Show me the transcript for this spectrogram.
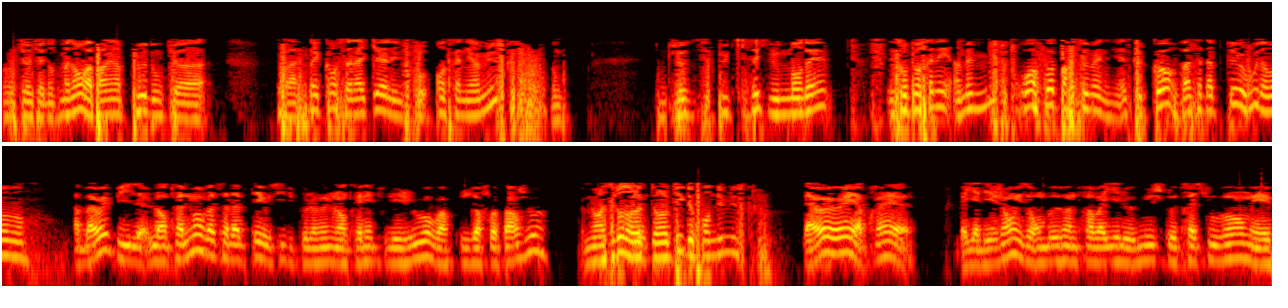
Ok, ok. Donc maintenant, on va parler un peu donc euh, sur la fréquence à laquelle il faut entraîner un muscle. Je ne sais plus qui c'est qui nous demandait. Est-ce qu'on peut entraîner un même muscle trois fois par semaine? Est-ce que le corps va s'adapter au bout d'un moment? Ah bah oui, puis l'entraînement va s'adapter aussi. Tu peux le même l'entraîner tous les jours, voire plusieurs fois par jour. Mais on reste toujours dans l'op- dans l'optique de prendre du muscle. Bah ouais, ouais, après, euh, bah, il y a des gens, ils auront besoin de travailler le muscle très souvent, mais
